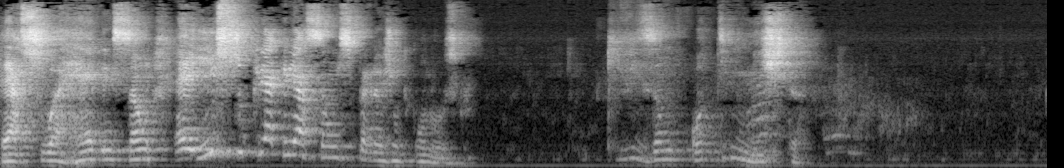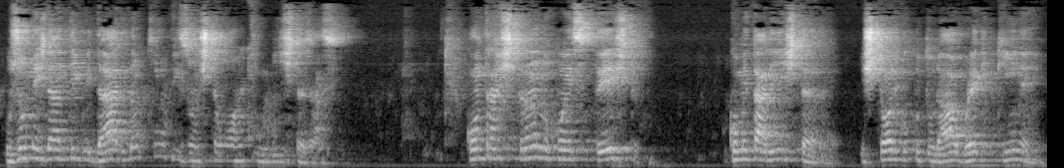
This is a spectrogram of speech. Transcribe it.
é a sua redenção. É isso que a criação espera junto conosco. Que visão otimista. Os homens da antiguidade não tinham visões tão otimistas assim. Contrastando com esse texto, o comentarista histórico-cultural Greg Kinner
